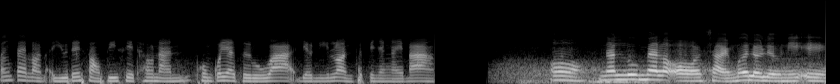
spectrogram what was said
ตั้งแต่หล่อนอายุได้สองปีเศษเท่านั้น ผมก็อยากจะรู้ว่าเดี๋ยวนี้หล่อนจะเป็นยังไงบ้างอ้อนั่นรูปแม่ละออฉายเมื่อเร็วๆนี้เอง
